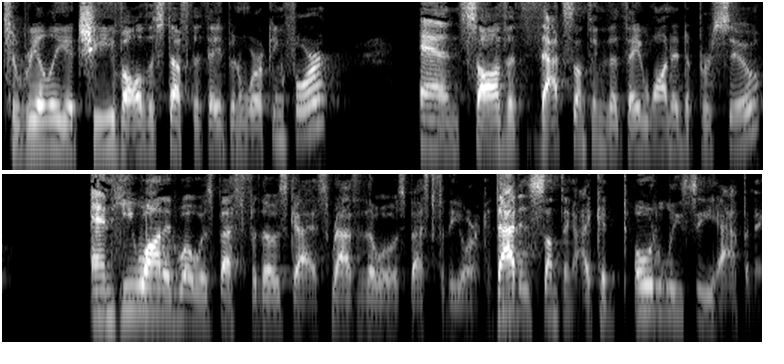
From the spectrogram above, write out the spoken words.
to really achieve all the stuff that they'd been working for and saw that that's something that they wanted to pursue and he wanted what was best for those guys rather than what was best for the orc. That is something I could totally see happening,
